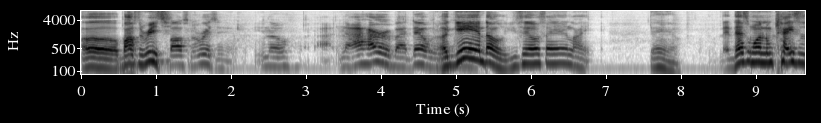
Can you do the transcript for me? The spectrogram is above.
Uh, Boston Rich. Boston Rich. You know, I, now I heard about that one Again though, you see what I'm saying? Like Damn. that's one of them cases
